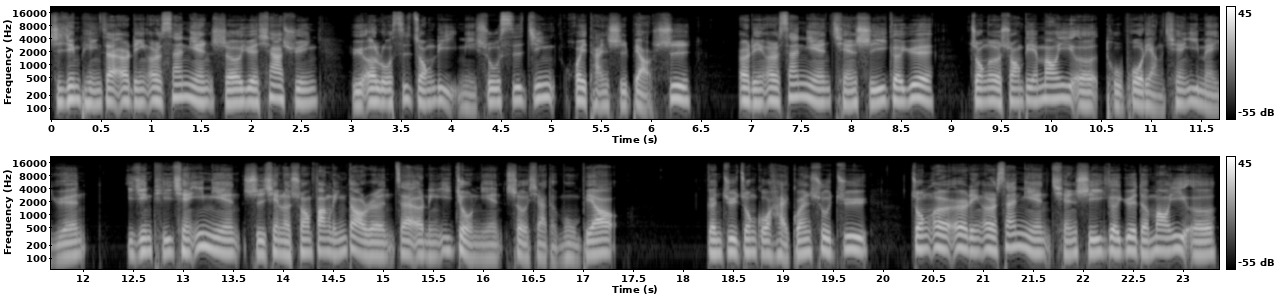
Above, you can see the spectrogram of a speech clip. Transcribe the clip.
习近平在二零二三年十二月下旬与俄罗斯总理米舒斯金会谈时表示，二零二三年前十一个月，中俄双边贸易额突破两千亿美元，已经提前一年实现了双方领导人在二零一九年设下的目标。根据中国海关数据，中俄二零二三年前十一个月的贸易额。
